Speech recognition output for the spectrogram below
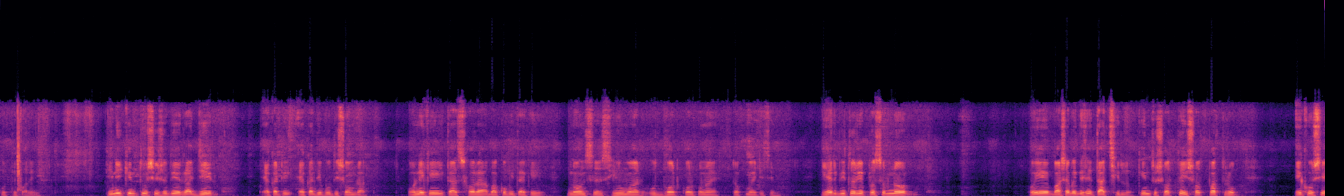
করতে পারেন। তিনি কিন্তু শিশুদের রাজ্যের একাটি, একাধিপতি সম্রাট। অনেকেই তার ছড়া বা কবিতাকে ননসেন্স হিউমার উদ্ভট কল্পনায় তকমা এর ভিতরে প্রসন্ন হয়ে বাসা বেঁধেছে তাচ্ছিল্য কিন্তু সত্যিই সৎপাত্র, একুশে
